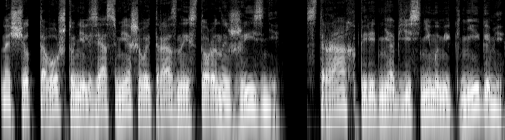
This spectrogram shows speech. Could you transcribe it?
насчет того, что нельзя смешивать разные стороны жизни, страх перед необъяснимыми книгами,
